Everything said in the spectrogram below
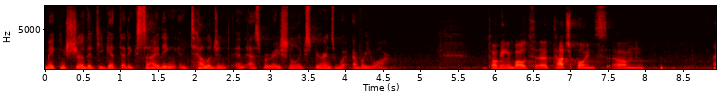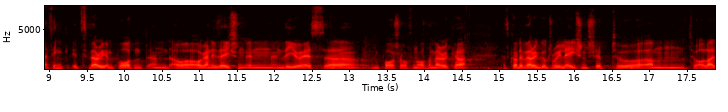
making sure that you get that exciting, intelligent, and aspirational experience wherever you are. Talking about uh, touch points, um, I think it's very important, and our organization in, in the US, uh, Porsche of North America, has got a very good relationship to, um, to our,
